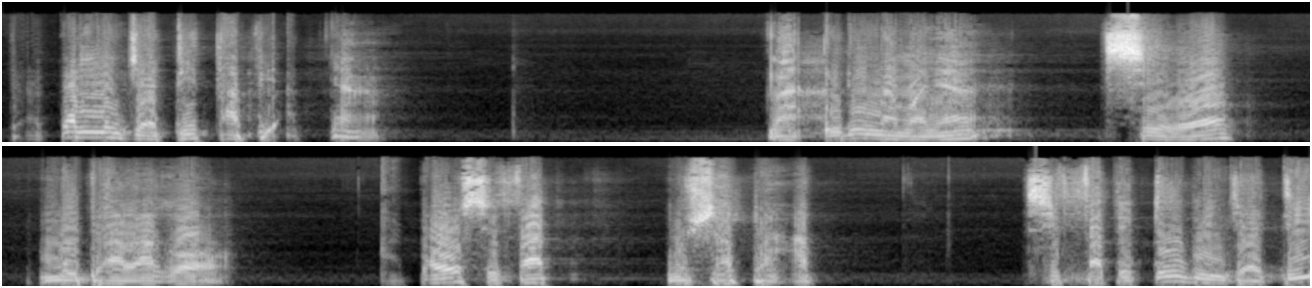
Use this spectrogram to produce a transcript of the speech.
bahkan menjadi tabiatnya. Nah ini namanya siwa mubalago atau sifat musyabahat. Sifat itu menjadi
